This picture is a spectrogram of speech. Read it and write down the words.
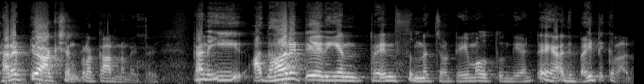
కరెక్టివ్ యాక్షన్ కూడా కారణమవుతుంది. కానీ ఈ అథారిటేరియన్ ట్రెండ్స్ ఉన్న చోట ఏమవుతుంది అంటే అది బయటికి రాదు.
